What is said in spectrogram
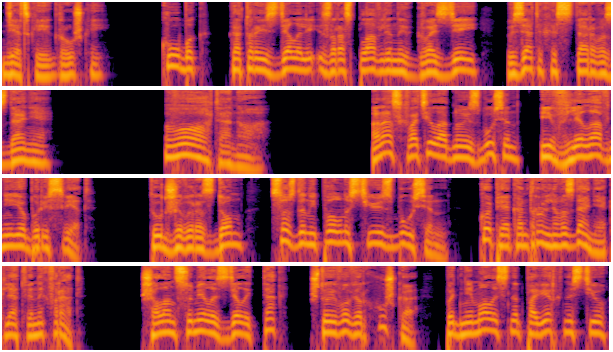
детской игрушкой, кубок, который сделали из расплавленных гвоздей, взятых из старого здания. Вот оно. Она схватила одну из бусин и влила в нее буресвет. Тут же вырос дом, созданный полностью из бусин, копия контрольного здания клятвенных врат. Шалан сумела сделать так, что его верхушка поднималась над поверхностью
